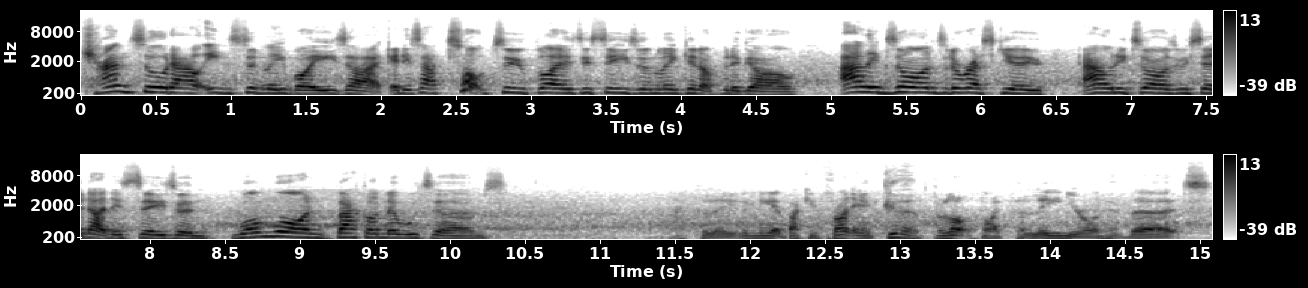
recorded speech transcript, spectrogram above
Cancelled out instantly by Isak. And it's our top two players this season linking up for the goal. Alexander to the rescue. How many times we said that this season? 1-1, back on level terms. Napoli looking to get back in front here. Good block by Palhinha on Havertz.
